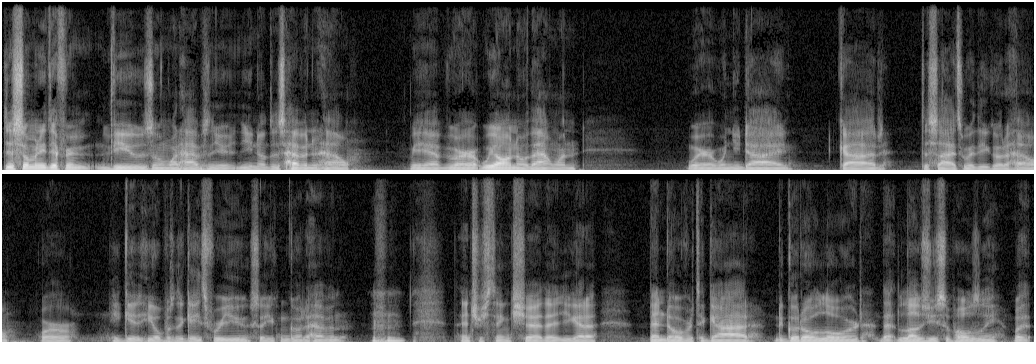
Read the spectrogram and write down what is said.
there's so many different views on what happens. In your, you know, there's heaven and hell. We have where we all know that one, where when you die, God decides whether you go to hell or he get he opens the gates for you so you can go to heaven. interesting shit that you gotta bend over to God, the good old Lord that loves you supposedly, but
